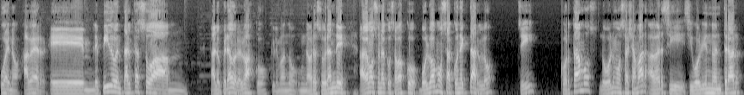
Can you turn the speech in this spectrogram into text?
Bueno, a ver, eh, le pido en tal caso a, al operador, al Vasco, que le mando un abrazo grande, hagamos una cosa, Vasco, volvamos a conectarlo, ¿sí? Cortamos, lo volvemos a llamar, a ver si, si volviendo a entrar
